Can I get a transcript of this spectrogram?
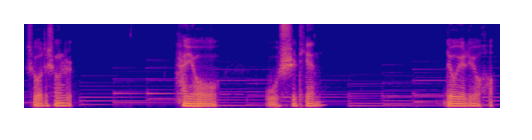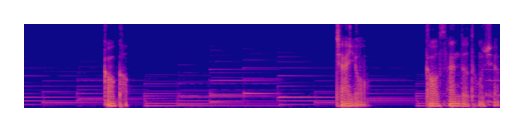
是我的生日，还有五十天。六月六号，高考，加油，高三的同学们！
